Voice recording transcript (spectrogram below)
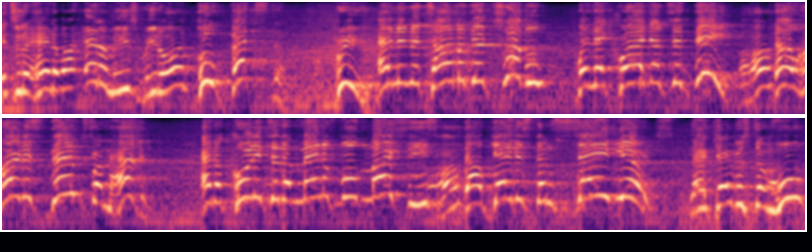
into the hand of our enemies. Read on. who vexed them. Read. And in the time of their trouble, when they cried unto thee, Uh-huh. thou heardest them from heaven. And according to the manifold mercies, Uh-huh. thou gavest them saviors. That gave us them who?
